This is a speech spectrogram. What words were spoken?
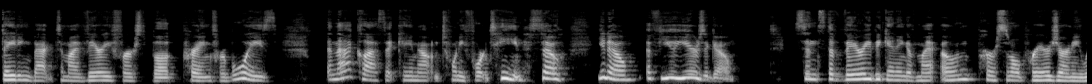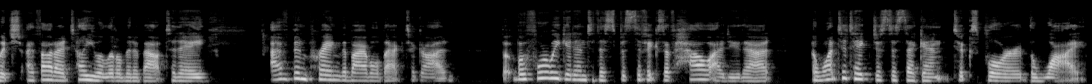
dating back to my very first book, Praying for Boys. And that classic came out in 2014. So, you know, a few years ago. Since the very beginning of my own personal prayer journey, which I thought I'd tell you a little bit about today, I've been praying the Bible back to God. But before we get into the specifics of how I do that, I want to take just a second to explore the why.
